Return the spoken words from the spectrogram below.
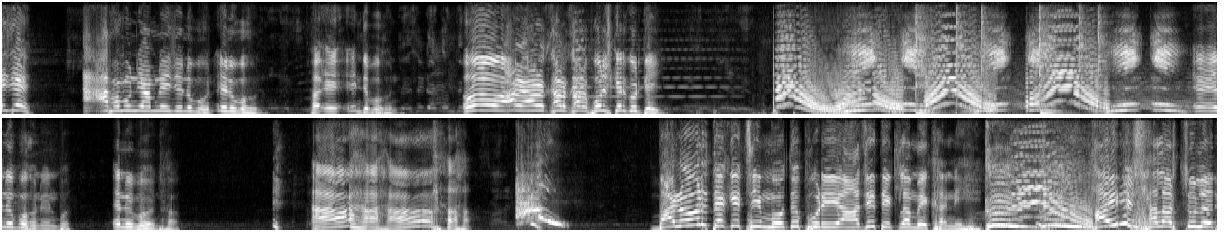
এই যে, আ- আপামনি আপনি এই যে নবহুন এ নবহুন হ্যাঁ এনতে বহুন। ও, আর আর খার খার, পরিষ্কার করতে। এনু বহুন এনু বহুন এনু বহুন হ্যাঁ আহা হা। বানর দেখেছি মধুপুরে আজই দেখলাম এখানে। হাইরে শালার চুলের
